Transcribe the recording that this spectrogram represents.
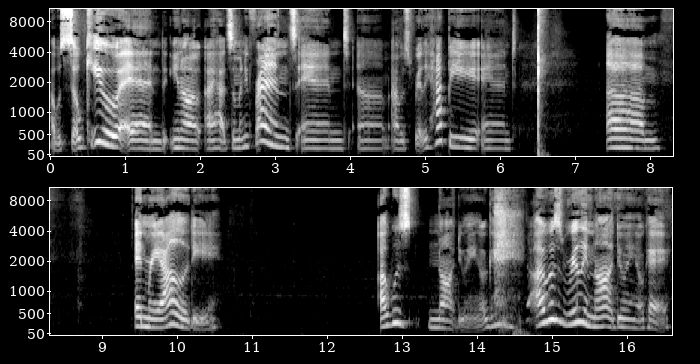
I was so cute and you know I had so many friends and um, I was really happy and um in reality I was not doing okay. I was really not doing okay.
